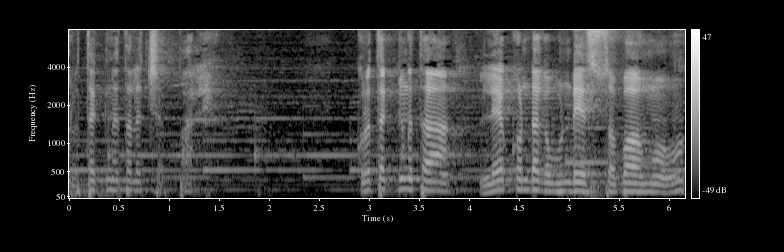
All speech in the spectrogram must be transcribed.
కృతజ్ఞతలు చెప్పాలి. కృతజ్ఞత లేకుండా ఉండే స్వభావము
